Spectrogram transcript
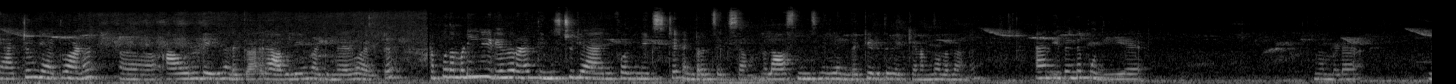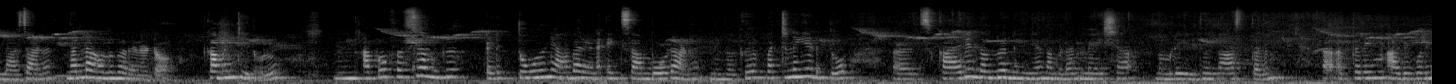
കാറ്റും ക്യാറ്റും ആണ് ആ, ഒരു ഡേ നടക്കുക. രാവിലെയും വൈകുന്നേരവുമായിട്ട്. അപ്പോൾ നമ്മുടെ ഈ വീഡിയോ എന്ന് പറയുന്നത് things to carry for the next entrance exam last minutes നിങ്ങൾ എന്തൊക്കെ എടുത്ത് വെക്കണം എന്നുള്ളതാണ്. ആൻഡ് ഇതെന്റെ പുതിയ നമ്മുടെ ഗ്ലാസ്സാണ്. നല്ലതാണോ എന്ന് പറയണം കേട്ടോ. കമന്റ് ചെയ്തോളൂ. അപ്പോൾ ഫസ്റ്റ് നമുക്ക് എടുത്തോ എന്ന് ഞാൻ പറയണ എക്സാം ബോർഡാണ് നിങ്ങൾക്ക് പറ്റണമെങ്കിൽ എടുത്തോ. കാര്യം എന്താണെന്ന് പറഞ്ഞു കഴിഞ്ഞാൽ നമ്മുടെ മേശ നമ്മുടെ എഴുതുന്ന ആ സ്ഥലം അത്രയും അടിപൊളി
